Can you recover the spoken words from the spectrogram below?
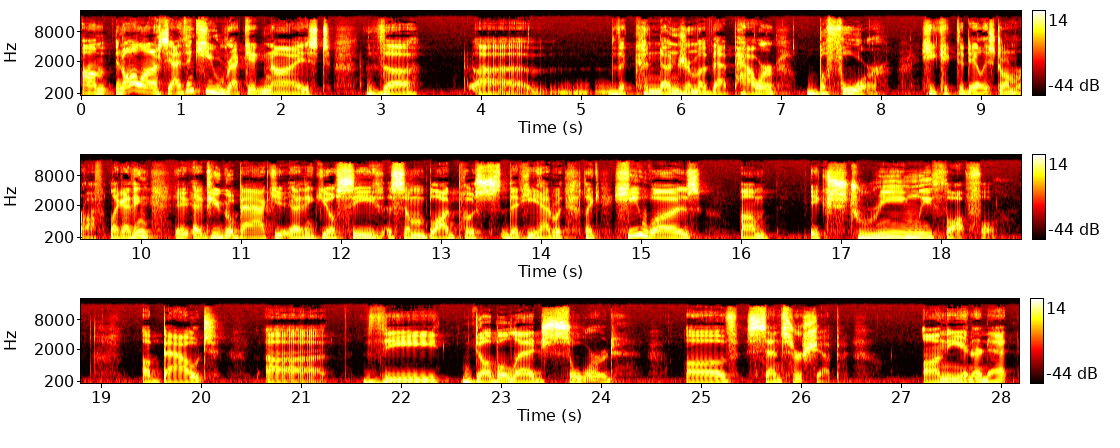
um, in all honesty, I think he recognized the uh, the conundrum of that power before he kicked the Daily Stormer off. Like, I think if you go back, I think you'll see some blog posts that he had with, like, he was um, extremely thoughtful about uh, the double edged sword of censorship on the internet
